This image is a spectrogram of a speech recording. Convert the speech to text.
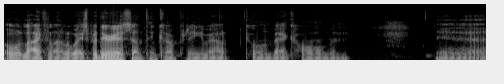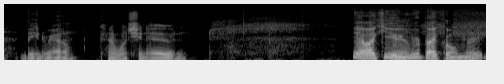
old life in a lot of ways. But there is something comforting about going back home and and uh, being around kind of what you know. And Yeah, like you. Yeah. You're back home, right?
